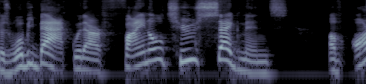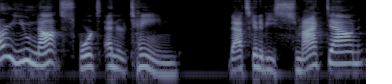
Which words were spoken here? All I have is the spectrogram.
because we'll be back with our final two segments of Are You Not Sports Entertained? That's going to be SmackDown,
